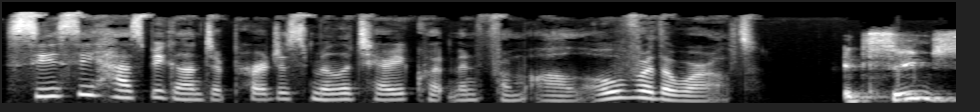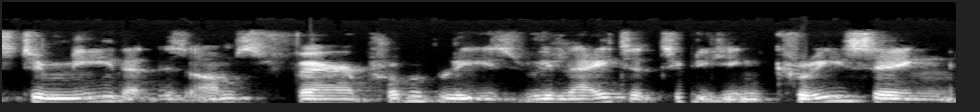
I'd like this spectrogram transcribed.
Sisi has begun to purchase military equipment from all over the world. It seems to me that this arms fair probably is related to the increasing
